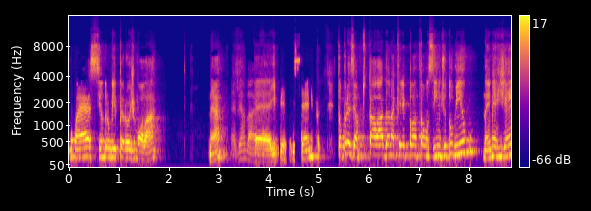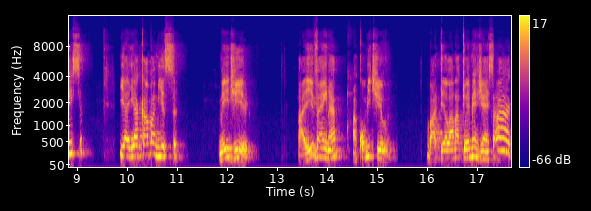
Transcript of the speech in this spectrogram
não é síndrome hiperosmolar né? É verdade. É, hiperglicêmica. Então, por exemplo, tu tá lá dando aquele plantãozinho de domingo, na emergência, e aí acaba a missa, meio-dia. Aí vem, né, a comitiva. Bater lá na tua emergência. Ah,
